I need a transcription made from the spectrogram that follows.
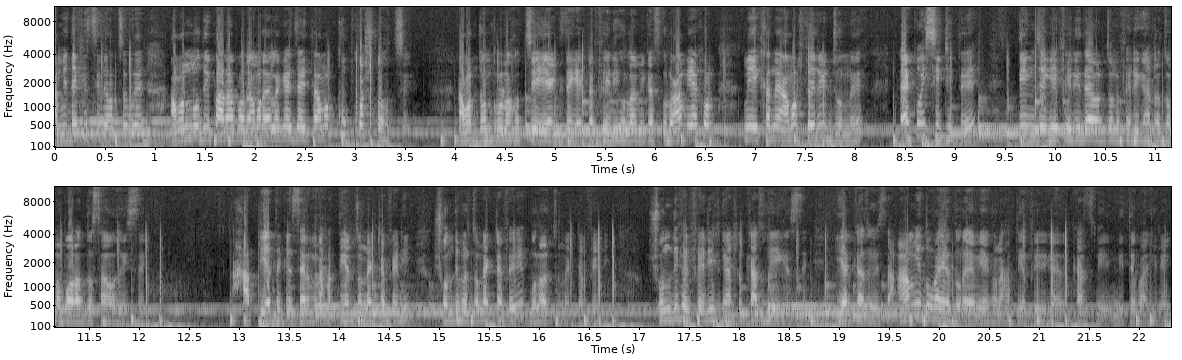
আমি দেখেছি যে হচ্ছে যে আমার নদী পারাপার আমার এলাকায় যাইতে আমার খুব কষ্ট হচ্ছে। আমার যন্ত্রণা হচ্ছে এক জায়গায় একটা ফেরি হলো আমি কাজ করব। আমি এখন, আমি এখানে আমার ফেরির জন্য একই সিটিতে তিন জায়গায় ফেরি দেওয়ার জন্য, ফেরি ঘাটার জন্য বরাদ্দ চাওয়া হয়েছে। হাতিয়া থেকে চেয়ারম্যান, হাতিয়ার জন্য একটা ফেরি, সন্দীপের জন্য একটা ফেরি, বোলার জন্য একটা ফেরি। সন্দীপের ফেরির ঘাটের কাজ হয়ে গেছে, ইয়ার কাজ হয়ে গেছে। আমি দৌড়াইয়া দৌড়াই আমি এখন হাতিয়ার ফেরির কাজ নিতে পারি নাই।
